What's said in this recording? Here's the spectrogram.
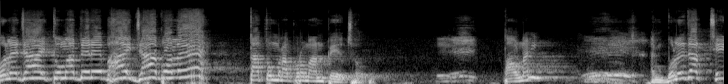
বলে যায় তোমাদের ভাই যা বলে, তা তোমরা প্রমাণ পেয়েছ। পাও নাই? আমি বলে যাচ্ছি,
